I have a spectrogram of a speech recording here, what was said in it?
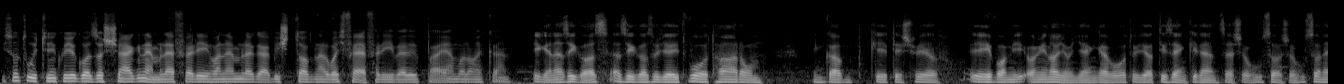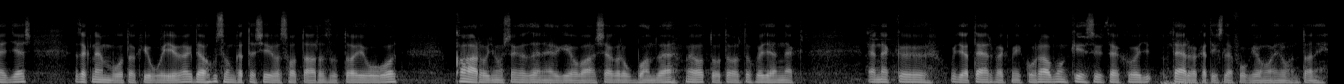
Viszont úgy tűnik, hogy a gazdaság nem lefelé, hanem legalábbis stagnál, vagy felfelé velő pályán van Ajkán. Igen, ez igaz, ez igaz. Ugye itt volt három, inkább két és fél év, ami, ami nagyon gyenge volt, ugye a 19-es, a 20-as, a 21-es, ezek nem voltak jó évek, de a 22-es év az határozottan jó volt. Kár, hogy most az energiaválság robbant be, mert attól tartok, hogy ennek ennek ugye a tervek még korábban készültek, hogy terveket is le fogja majd rontani.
